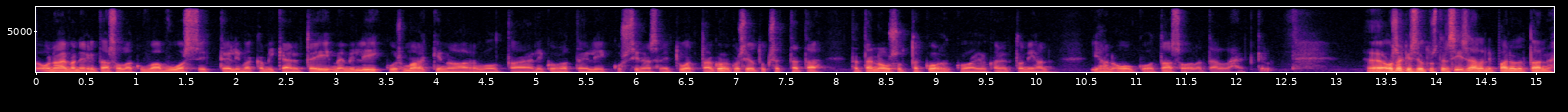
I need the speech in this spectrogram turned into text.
on aivan eri tasolla kuin vain vuosi sitten, eli vaikka mikään nyt ei ihmeemmin liikkuisi markkina-arvolta, eli korot ei liikkuisi sinänsä, niin tuottaa korkosijoitukset tätä, tätä nousutta korkoa, joka nyt on ihan, ihan ok tasoilla tällä hetkellä. Osakesijoitusten sisällä niin painotetaan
